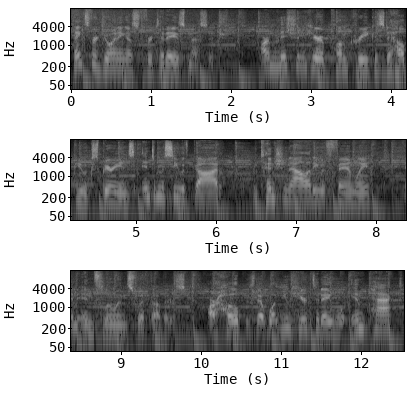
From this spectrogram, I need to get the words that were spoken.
Thanks for joining us for today's message. Our mission here at Plum Creek is to help you experience intimacy with God, intentionality with family, and influence with others. Our hope is that what you hear today will impact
